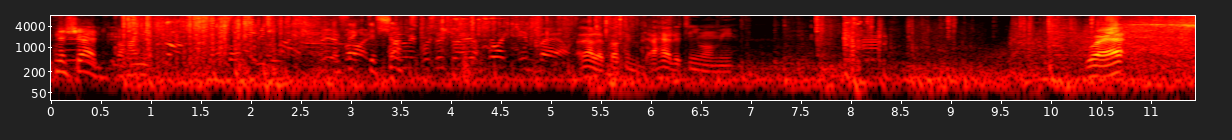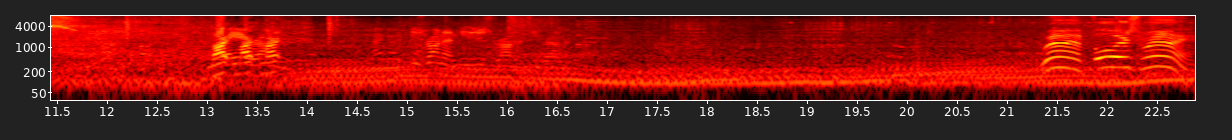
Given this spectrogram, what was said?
In the shed. Behind it. Effective shot. friendly precision airstrike inbound. I got a fucking, I had a team on me. Where at? Mark, Right Mark, Mark. He's running. He's just running. He's running. Run, Forrest, run.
